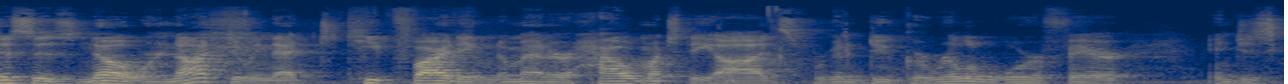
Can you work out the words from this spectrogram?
This is no, we're not doing that. Keep fighting no matter how much the odds. We're going to do guerrilla warfare and just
